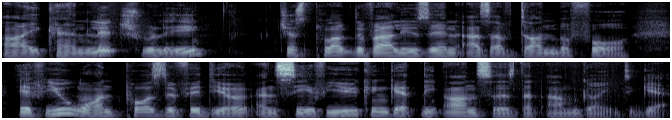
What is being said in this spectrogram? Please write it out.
I can literally just plug the values in as I've done before. If you want, pause the video and see if you can get the answers that I'm going to get.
